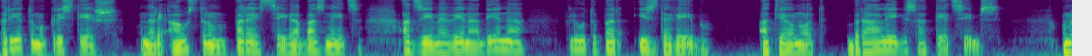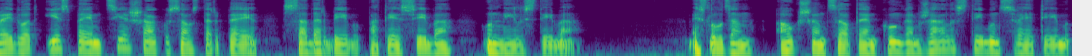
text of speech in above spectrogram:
rietumu kristieši un arī austrumu pareizcīgā baznīca atzīmē vienā dienā, kļūtu par izdevību, atjaunot brālīgas attiecības un veidot iespējami ciešāku savstarpēju sadarbību patiesībā un mīlestībā. Mēs lūdzam augšām celtēm kungam žēlastību un svētību,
